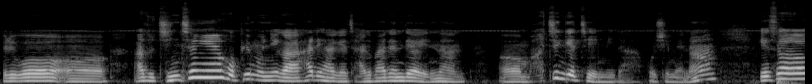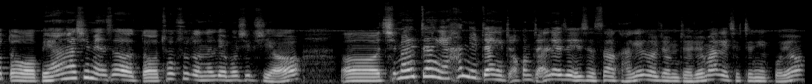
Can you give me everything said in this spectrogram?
그리고 어, 아주 진층의 호피 무늬가 화려하게 잘 발현되어 있는 어, 멋진 개체입니다. 보시면은 그래서 또 배양하시면서 또 촉수도 늘려 보십시오. 어, 치마 입장에 한 입장이 조금 잘려져 있어서 가격을 좀 저렴하게 책정했고요.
